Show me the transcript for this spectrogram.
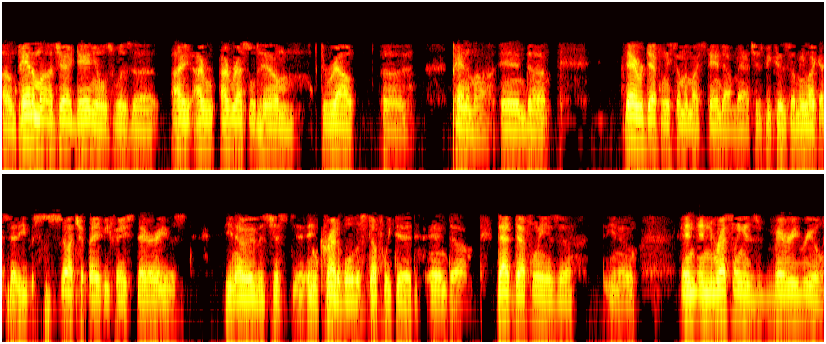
um, Panama Jack Daniels was uh, I, I I wrestled him throughout uh, Panama, and uh, they were definitely some of my standout matches because I mean, like I said, he was such a baby face there. He was, you know, it was just incredible the stuff we did, and um, that definitely is a, you know, and and wrestling is very real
